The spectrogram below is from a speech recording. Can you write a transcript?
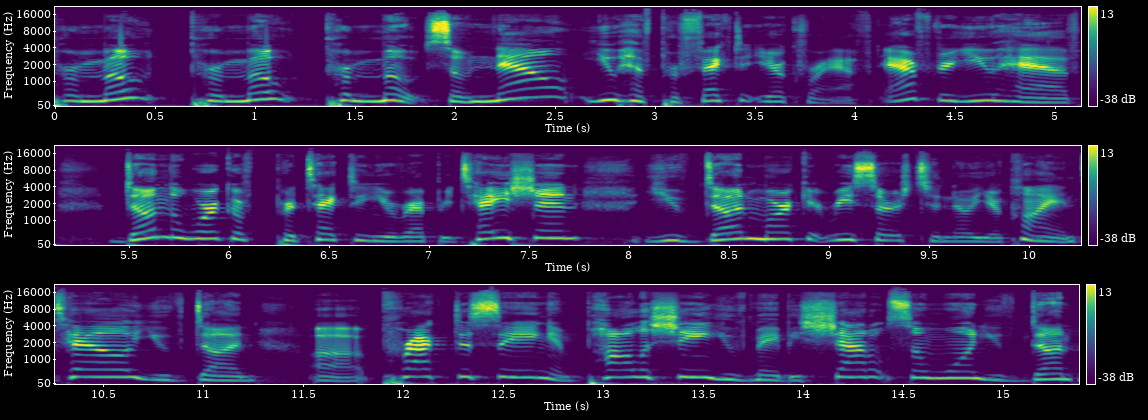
promote, promote, promote. So now you have perfected your craft. After you have done the work of protecting your reputation, you've done market research to know your clientele, you've done uh, practicing and polishing, you've maybe shadowed someone, you've done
